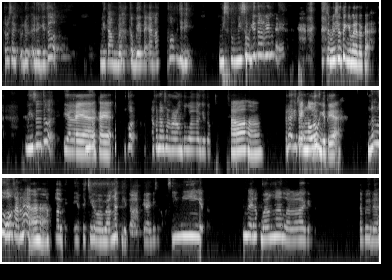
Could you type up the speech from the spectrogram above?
terus udah, udah gitu ditambah kebetean aku aku jadi misu-misu gitu Rin Habis itu gimana tuh, Kak? misu tuh ya Kayak kayak aku nelfon orang tua gitu. Oh, ada itu kayak ngeluh gitu ya. ngeluh karena Ah, ah. aku ya kecewa banget gitu. Akhirnya disuruh ke sini gitu. Nggak enak banget lalala gitu. Tapi udah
